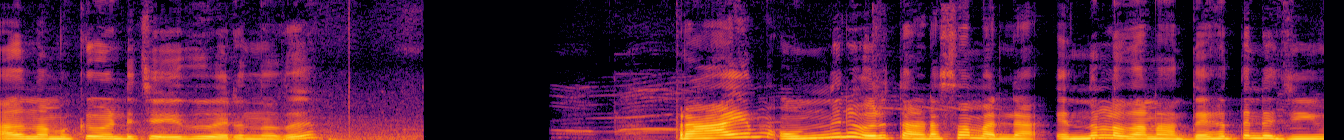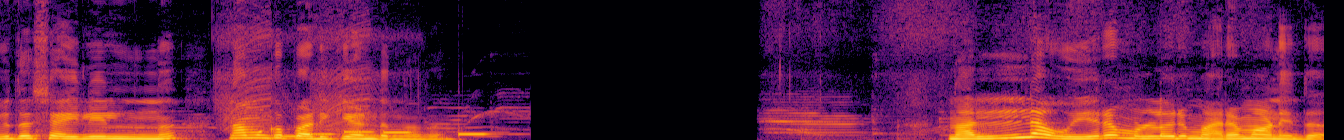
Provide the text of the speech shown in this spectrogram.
അത് നമുക്ക് വേണ്ടി ചെയ്തു തരുന്നത്. പ്രായം ഒന്നിനും ഒരു തടസ്സമല്ല എന്നുള്ളതാണ് അദ്ദേഹത്തിന്റെ ജീവിതശൈലിയിൽ നിന്ന് നമുക്ക് പഠിക്കേണ്ടുന്നത്. നല്ല ഉയരമുള്ള ഒരു മരമാണിത്.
